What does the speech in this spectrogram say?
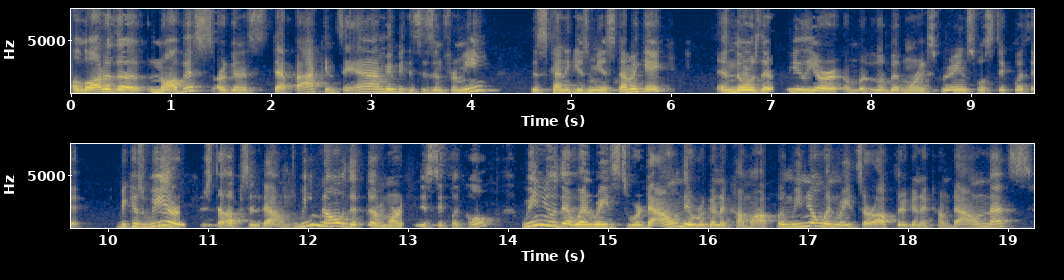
a lot of the novice are going to step back and say, ah, maybe this isn't for me. This kind of gives me a stomach ache. And those that really are a little bit more experienced will stick with it because we are used to ups and downs. We know that the market is cyclical. We knew that when rates were down, they were going to come up, and we know when rates are up, they're going to come down. That's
